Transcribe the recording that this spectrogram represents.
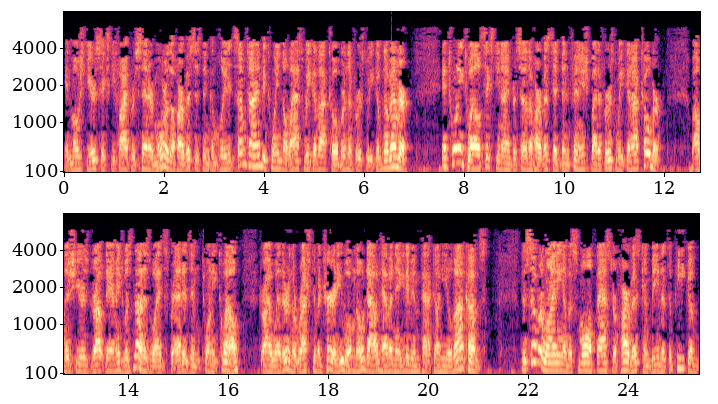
In most years, 65% or more of the harvest has been completed sometime between the last week of October and the first week of November. In 2012, 69% of the harvest had been finished by the first week in October. While this year's drought damage was not as widespread as in 2012, dry weather and the rush to maturity will no doubt have a negative impact on yield outcomes. The silver lining of a small, faster harvest can be that the peak of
